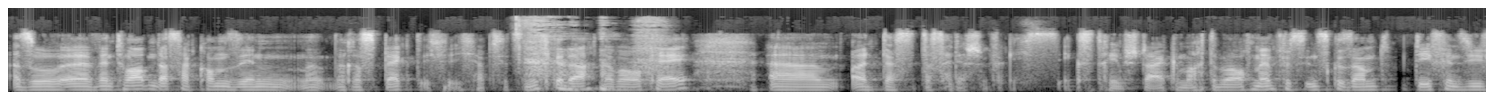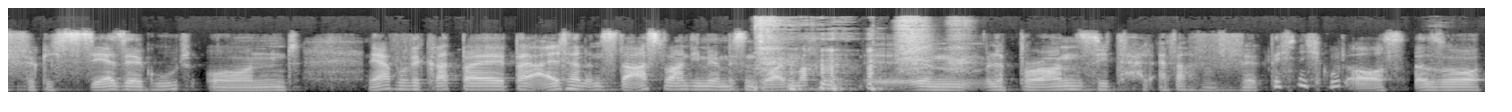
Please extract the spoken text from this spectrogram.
Also äh, wenn Torben das hat kommen sehen, ne, Respekt, ich, ich habe es jetzt nicht gedacht, aber okay. Ähm, und das, das hat er schon wirklich extrem stark gemacht. Aber auch Memphis insgesamt defensiv wirklich sehr, sehr gut. Und ja, wo wir gerade bei, bei alternden Stars waren, die mir ein bisschen Sorgen machen. äh, ähm, LeBron sieht halt einfach wirklich nicht gut aus. Also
